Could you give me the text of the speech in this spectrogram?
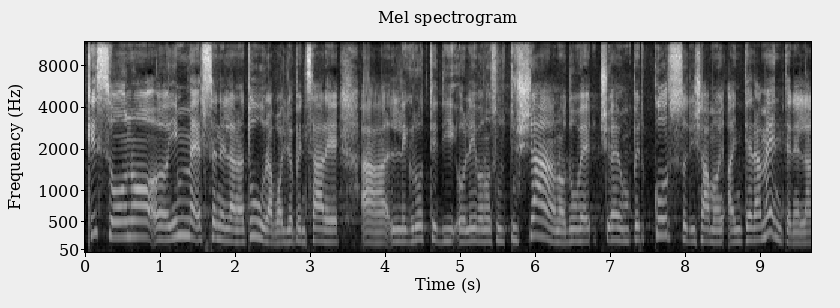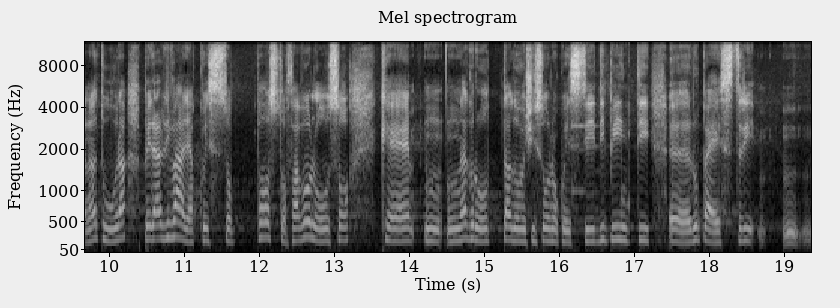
che sono eh, immerse nella natura, voglio pensare alle grotte di Olevano sul Tusciano dove c'è un percorso diciamo interamente nella natura per arrivare a questo posto favoloso che è mh, una grotta dove ci sono questi dipinti eh, rupestri mh,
